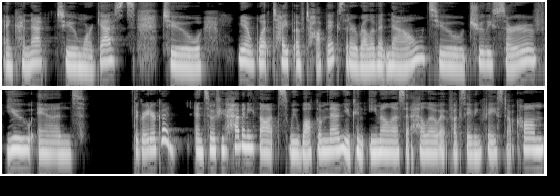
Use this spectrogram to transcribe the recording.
and connect to more guests, to you know, what type of topics that are relevant now to truly serve you and the greater good. And so if you have any thoughts, we welcome them. You can email us at hello at fucksavingface.com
